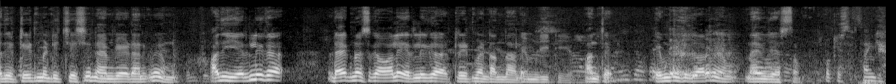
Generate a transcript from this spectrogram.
అది ట్రీట్మెంట్ ఇచ్చేసి నయం చేయడానికి మేము అది ఎర్లీగా డయాగ్నోస్ కావాలి ఎర్లీగా ట్రీట్మెంట్ అందాలి. అంతే. ఎండిటీ ద్వారా మేము నయం చేస్తాం. ఓకే సార్ థ్యాంక్ యూ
